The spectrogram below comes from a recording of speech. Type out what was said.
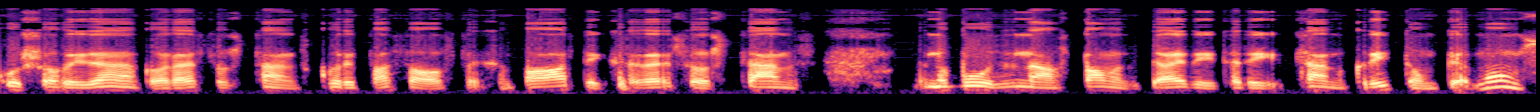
kur šobrīd ir energoresursu cenas, kur ir pasaules teiksim, pārtikas resursu cenas. Nu, būs zināms pamats gaidīt arī cenu kritumu pie mums.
